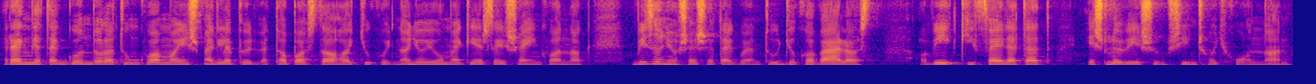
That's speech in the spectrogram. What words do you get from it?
Rengeteg gondolatunk van ma is, meglepődve tapasztalhatjuk, hogy nagyon jó megérzéseink vannak, bizonyos esetekben tudjuk a választ, a végkifejletet, és lövésünk sincs, hogy honnan.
